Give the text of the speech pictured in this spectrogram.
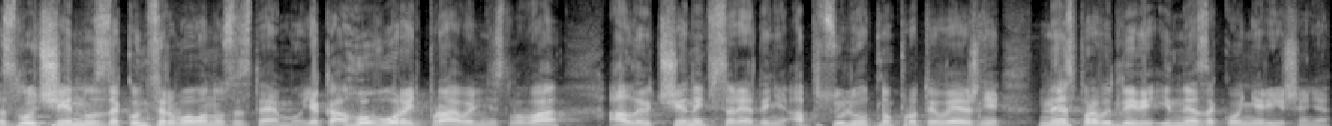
злочинну законсервовану систему, яка говорить правильні слова, але чинить всередині абсолютно протилежні, несправедливі і незаконні рішення.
